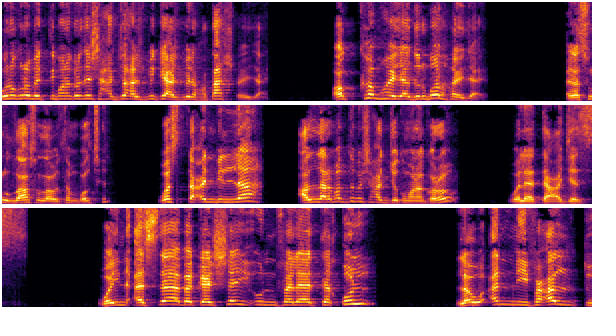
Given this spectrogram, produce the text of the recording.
কোনো কোনো ব্যক্তি মনে করে যে সাহায্য আসবে কি আসবে না, হতাশ হয়ে যায়, অক্ষম হয়ে যায়, দুর্বল হয়ে যায়। রাসুল্লাহ সাল্লাহ ইসলাম বলছেন ওয়াস্তাইন বিল্লাহ, আল্লাহর মাধ্যমে সাহায্য কামনা করো, ওয়ালা তাজাজ ওয়াইন আসাবাকা শাইউন ফালা তাকুল, লাউ আন্নি ফাআলতু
